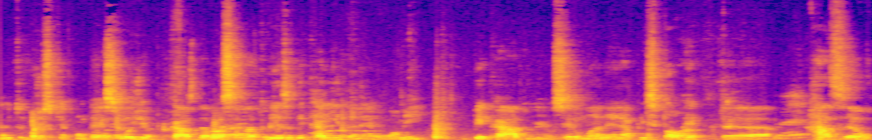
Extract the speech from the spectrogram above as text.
muito disso que acontece hoje é por causa da nossa natureza decaída, né? O homem pecado, né? O ser humano é a principal uh, razão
